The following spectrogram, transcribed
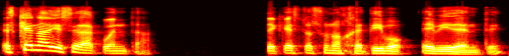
Es que nadie se da cuenta de que esto es un objetivo evidente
